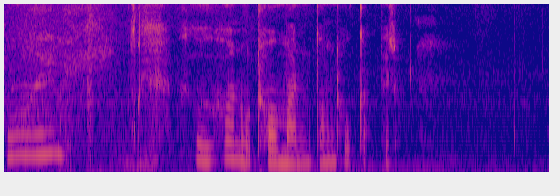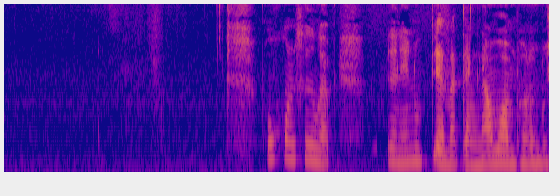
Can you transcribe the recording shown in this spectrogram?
เฮ้ย คือพ่อหนูโทรมาหนูต้องโทรกลับไป ทุกคนคือแบบเดี๋ยวนี้หนูเปลี่ยนมาแต่งหน้าวอร์มโทนแล้วหนู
